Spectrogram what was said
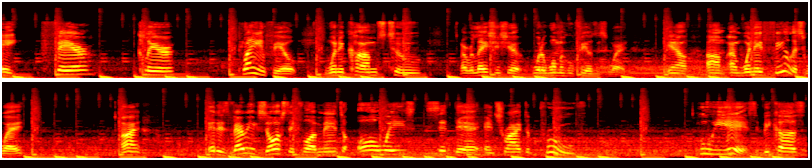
a fair, clear playing field when it comes to a relationship with a woman who feels this way. You know, um, and when they feel this way, all right, it is very exhausting for a man to always sit there and try to prove who he is because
